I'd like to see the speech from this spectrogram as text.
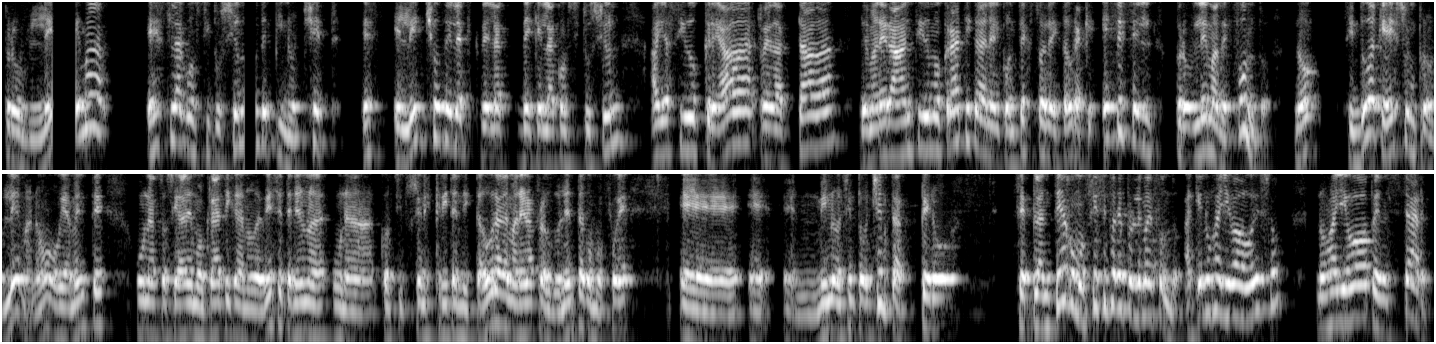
problema es la constitución de Pinochet, es el hecho de, que la constitución haya sido creada, redactada de manera antidemocrática en el contexto de la dictadura, que ese es el problema de fondo, ¿no? Sin duda que es un problema, ¿no? Obviamente una sociedad democrática no debiese tener una, constitución escrita en dictadura de manera fraudulenta como fue eh, eh, en 1980, pero se plantea como si ese fuera el problema de fondo. ¿A qué nos ha llevado eso? Nos ha llevado a pensar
